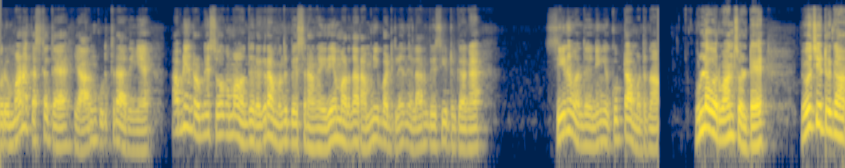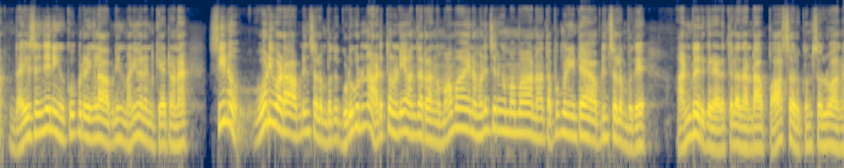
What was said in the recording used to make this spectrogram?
ஒரு மன கஷ்டத்தை யாரும் கொடுத்துடாதீங்க. அப்படின்ற மாதிரி சோகமாக வந்து ரகுராம் வந்து பேசுகிறாங்க இதே மாதிரி தான் ரமணி பாட்டிலேருந்து எல்லாரும் பேசிகிட்டு இருக்காங்க. சீனு வந்து நீங்கள் கூப்பிட்டா மட்டும்தான். உள்ளே வருவான்னு சொல்லிட்டு. யோசிச்சுட்டு இருக்கான். தயவு செஞ்சு நீங்கள் கூப்பிட்றீங்களா? அப்படின்னு மணிவரன் கேட்டோன்னே சீனு ஓடி வாடா. அப்படின்னு சொல்லும்போது குடுகுடுன்னு அடுத்த உடனே வந்துடுறாங்க. மாமா என்னை மன்னிச்சிருங்க மாமா நான் தப்பு பண்ணிட்டேன். அப்படின்னு சொல்லும்போது அன்பு இருக்கிற இடத்துல தாண்டா பாசம் இருக்குன்னு சொல்லுவாங்க.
